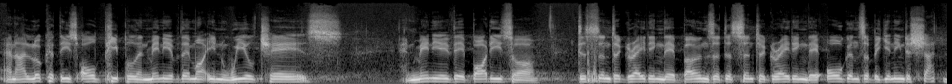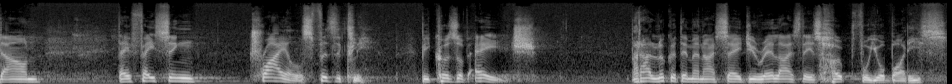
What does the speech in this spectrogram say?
and I look at these old people, and many of them are in wheelchairs, and many of their bodies are disintegrating, their bones are disintegrating, their organs are beginning to shut down. They're facing trials physically because of age. But I look at them and I say, Do you realize there's hope for your bodies?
